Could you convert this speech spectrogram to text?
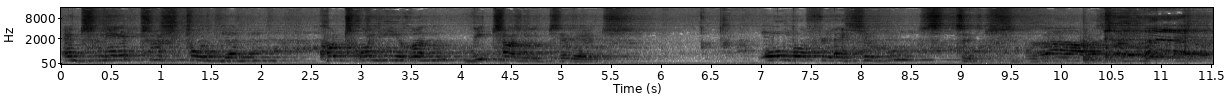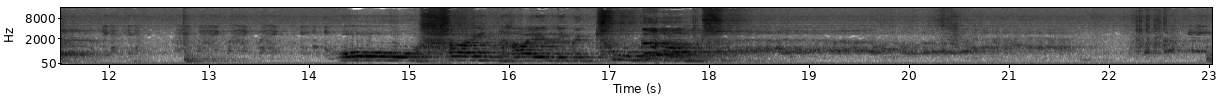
Entlebte Stunden kontrollieren Vitalität. Oberfläche hustet, rasend. O scheinheilige Tugend, urgewachlich. Alles.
